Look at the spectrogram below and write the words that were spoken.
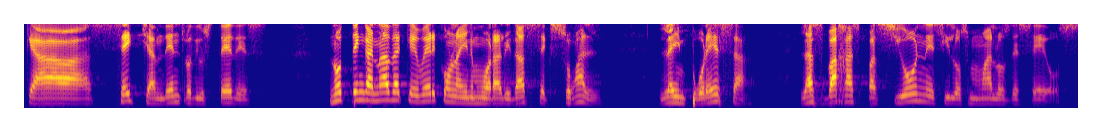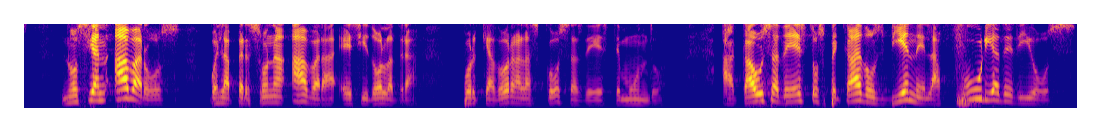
que acechan dentro de ustedes. No tenga nada que ver con la inmoralidad sexual, la impureza, las bajas pasiones y los malos deseos. No sean ávaros pues la persona ávara es idólatra, porque adora las cosas de este mundo. A causa de estos pecados viene la furia de Dios.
